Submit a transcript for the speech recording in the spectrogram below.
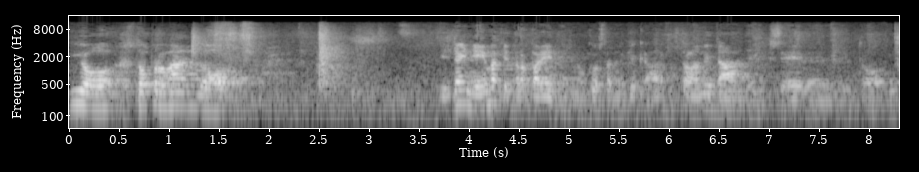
io sto provando il Dynema che tra parentesi non costa neanche caro, costa la metà dell'Excel, del Trophy.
